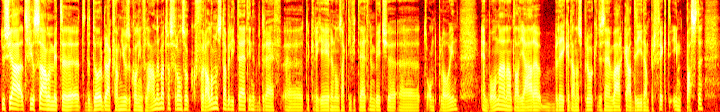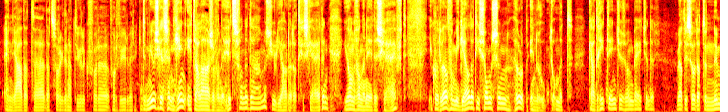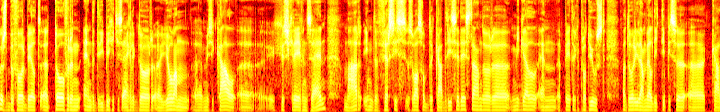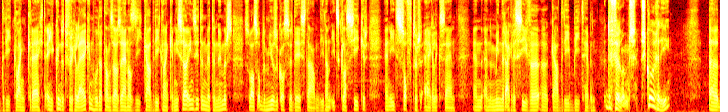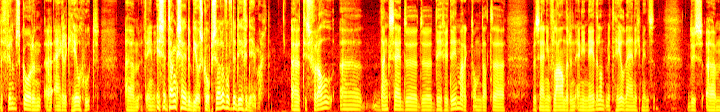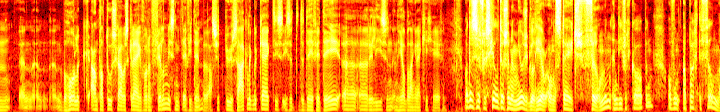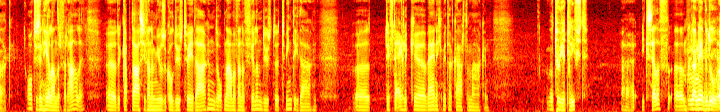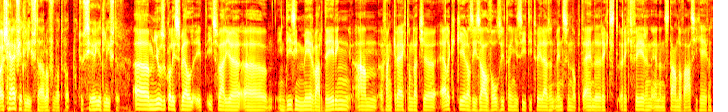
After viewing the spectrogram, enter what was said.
Dus ja, het viel samen met de doorbraak van musical in Vlaanderen. Maar het was voor ons ook vooral om een stabiliteit in het bedrijf te creëren. Onze activiteiten een beetje te ontplooien. En bon, na een aantal jaren bleken dan een sprookje te zijn waar K3 dan perfect in paste. En ja, dat, dat zorgde natuurlijk voor, voor vuurwerk. De musicals zijn geen etalage van de hits van de dames. Jullie houden dat gescheiden. Jon van den Ede schrijft. Ik hoorde wel van Miguel dat hij soms zijn hulp inroept om het K3-tintje zo'n beetje er Wel, het is zo dat de nummers bijvoorbeeld uh, Toveren en de Drie Biggetjes eigenlijk door uh, Johan uh, muzikaal geschreven zijn. Maar in de versies zoals op de K3-CD staan door Miguel en Peter geproduced. Waardoor je dan wel die typische K3-klank krijgt. En je kunt het vergelijken hoe dat dan zou zijn als die K3-klank er niet zou inzitten met de nummers zoals op de musical-CD staan. Die dan iets klassieker en iets softer eigenlijk zijn. En, en een minder agressieve K3-beat hebben. De films, scoren die? Uh, de films scoren uh, eigenlijk heel goed. Um, het enige... Is het dankzij de bioscoop zelf of de DVD-markt? Uh, het is vooral dankzij de, de DVD-markt, omdat we zijn in Vlaanderen en in Nederland met heel weinig mensen. Dus um, een, een, een, behoorlijk aantal toeschouwers krijgen voor een film is niet evident. Als je het puur zakelijk bekijkt, is, is het de DVD-release een heel belangrijk gegeven. Wat is het verschil tussen een musical here on stage filmen en die verkopen, of een aparte film maken? Oh, het is een heel ander verhaal. Hè. Uh, de captatie van een musical duurt twee dagen, de opname van een film duurt uh, twintig dagen. Uh, het heeft eigenlijk weinig met elkaar te maken. Wat doe je het liefst? Uh, ikzelf. Uh, nou nee, bedoel, waar schrijf je het liefst aan of wat, wat produceer je het liefst? Uh, musical is wel iets waar je uh, in die zin meer waardering aan van krijgt, omdat je elke keer als die zaal vol zit en je ziet die 2000 mensen op het einde recht, recht veren en een staande ovatie geven,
